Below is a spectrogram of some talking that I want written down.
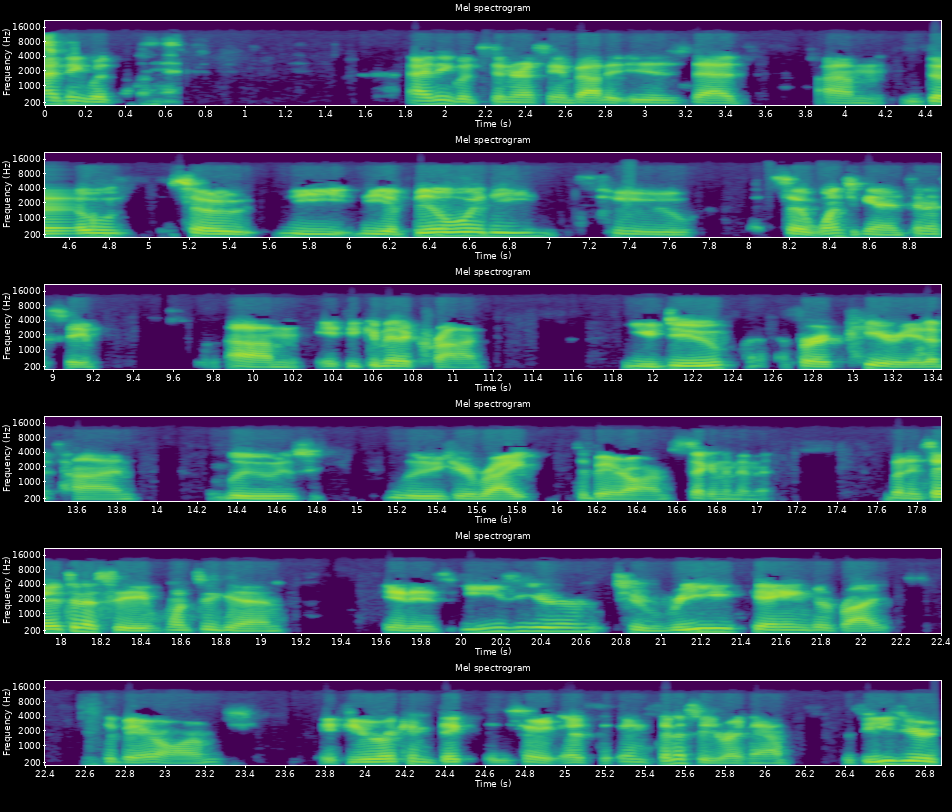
i think what i think what's interesting about it is that um though so the the ability to so once again in tennessee um if you commit a crime you do for a period of time lose lose your right to bear arms second amendment but in state of Tennessee, once again, it is easier to regain your rights to bear arms if you're a convicted. So in Tennessee right now, it's easier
